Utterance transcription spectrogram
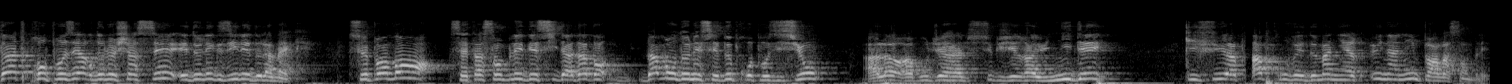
D'autres proposèrent de le chasser et de l'exiler de la Mecque. Cependant, cette assemblée décida d'abandonner ces deux propositions. Alors Abu Jahl suggéra une idée qui fut approuvée de manière unanime par l'assemblée.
